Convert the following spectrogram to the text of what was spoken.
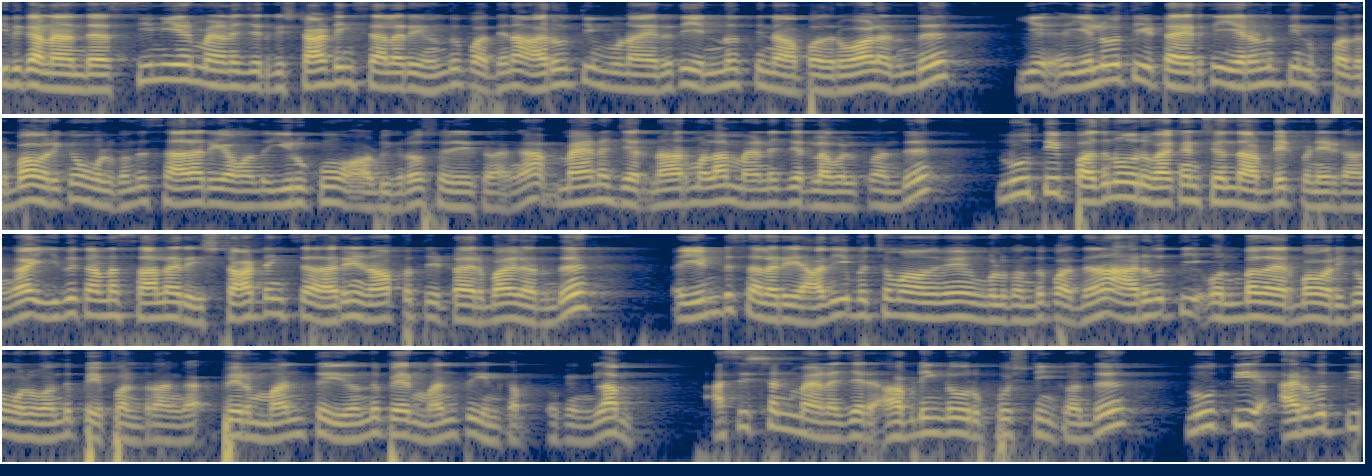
இதுக்கான அந்த சீனியர் மேனேஜருக்கு ஸ்டார்டிங் சேலரி வந்து பார்த்தீங்கன்னா அறுபத்தி மூணாயிரத்தி எண்ணூற்றி நாற்பது ரூபாலேருந்து எழுபத்தி எட்டாயிரத்தி இரநூத்தி முப்பது ரூபா வரைக்கும் உங்களுக்கு வந்து சேலரியாக வந்து இருக்கும் அப்படிங்கிறத சொல்லியிருக்காங்க மேனேஜர் நார்மலாக மேனேஜர் லெவலுக்கு வந்து நூற்றி பதினோரு வேகன்சி வந்து அப்டேட் பண்ணியிருக்காங்க. இதுக்கான சேலரி ஸ்டார்டிங் சேலரி நாற்பத்தி எட்டாயிரம் ரூபாயிலிருந்து எண்டு சேலரி அதிகபட்சமாகவே உங்களுக்கு வந்து பார்த்தீங்கன்னா அறுபத்தி ஒன்பதாயிரரூபா வரைக்கும் உங்களுக்கு வந்து பே பண்ணுறாங்க பெர் மந்த் இது வந்து பெர் மந்த் இன்கம் ஓகேங்களா அசிஸ்டன்ட் மேனேஜர் அப்படிங்கிற ஒரு போஸ்டிங்க்கு வந்து நூற்றி அறுபத்தி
